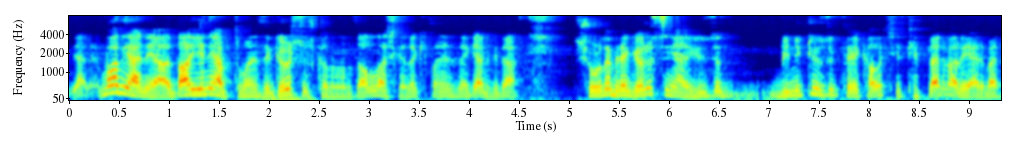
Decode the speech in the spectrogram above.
yani var yani ya daha yeni yaptım analize görürsünüz kanalımızda Allah aşkına rakip analizine gel bir daha. Şurada bile görürsün yani %1200'lük FK'lık şirketler var yani ben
